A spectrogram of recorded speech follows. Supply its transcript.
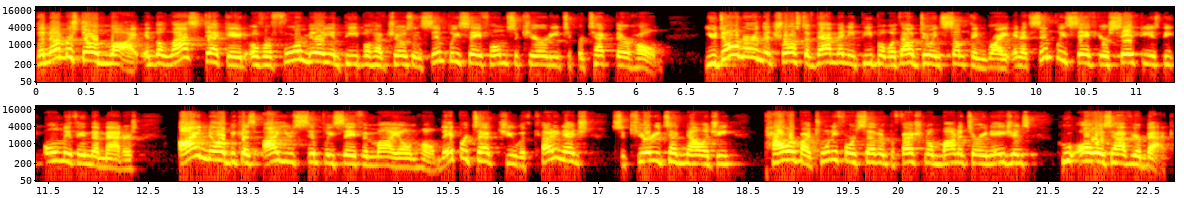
the numbers don't lie. In the last decade, over 4 million people have chosen Simply Safe Home Security to protect their home. You don't earn the trust of that many people without doing something right. And at SimpliSafe, your safety is the only thing that matters. I know because I use SimpliSafe in my own home. They protect you with cutting edge security technology powered by 24 7 professional monitoring agents who always have your back.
